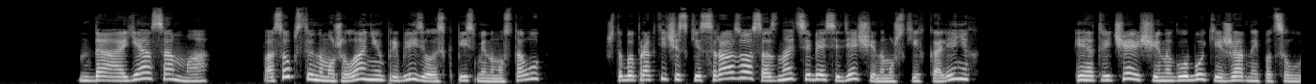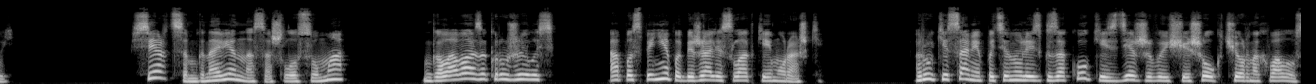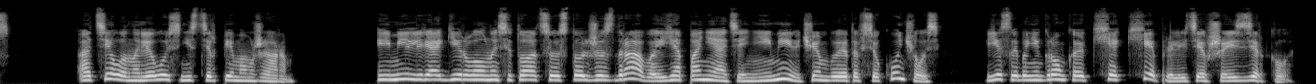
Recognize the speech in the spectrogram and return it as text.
Да, я сама, по собственному желанию, приблизилась к письменному столу, чтобы практически сразу осознать себя сидящей на мужских коленях и отвечающей на глубокий жадный поцелуй. Сердце мгновенно сошло с ума, голова закружилась, а по спине побежали сладкие мурашки. Руки сами потянулись к заколке, сдерживающей шелк черных волос, а тело налилось нестерпимым жаром. Эмиль реагировал на ситуацию столь же здраво, и я понятия не имею, чем бы это все кончилось, если бы не громкое «кхе-кхе», прилетевшее из зеркала.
